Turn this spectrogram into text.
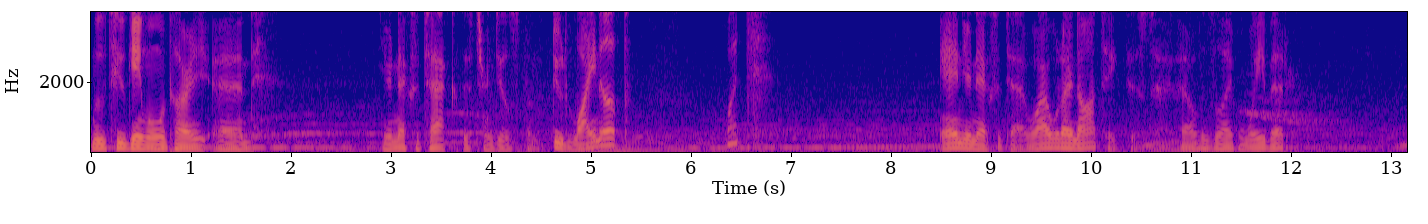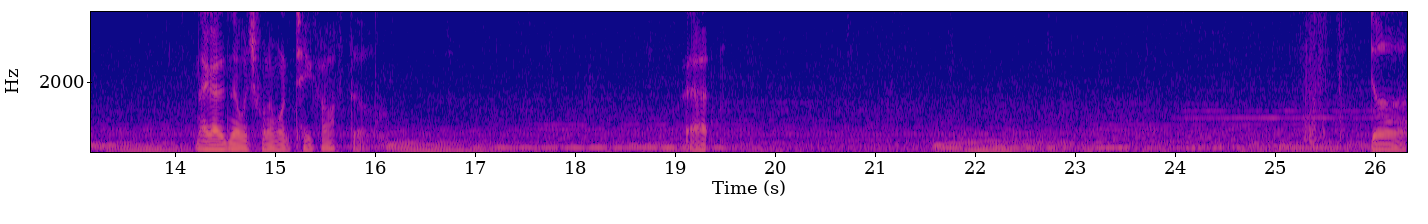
Move two, gain one power and your next attack this turn deals one. Dude, line up? What? And your next attack. Why would I not take this attack? That one's like way better. I gotta know which one I want to take off though. Duh.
